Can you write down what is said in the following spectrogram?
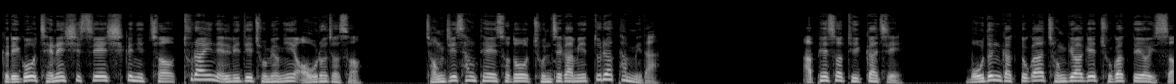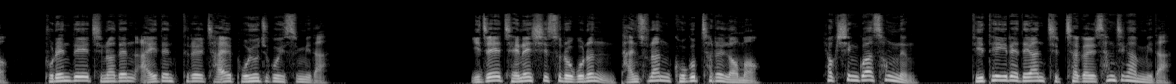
그리고 제네시스의 시그니처 투라인 LED 조명이 어우러져서 정지 상태에서도 존재감이 뚜렷합니다. 앞에서 뒤까지 모든 각도가 정교하게 조각되어 있어 브랜드의 진화된 아이덴티티를 잘 보여주고 있습니다. 이제 제네시스 로고는 단순한 고급차를 넘어 혁신과 성능, 디테일에 대한 집착을 상징합니다.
